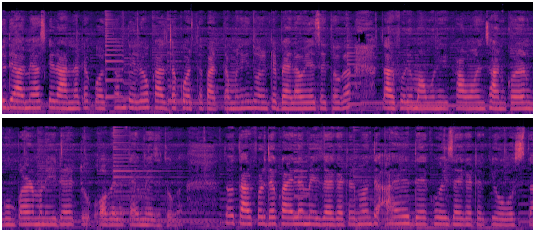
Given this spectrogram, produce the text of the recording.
যদি আমি আজকে রান্নাটা করতাম তাহলেও কাজটা করতে পারতাম মানে কিন্তু অনেকটা বেলা হয়ে যেত গা। তারপরে মামনির খাওয়ান, স্নান করান, ঘুম পাড়ান মানে এটা একটু অবেলা টাইম হয়ে যেত গা। তো তারপর দেখো আইলাম এই জায়গাটার মধ্যে আয় দেখো এই জায়গাটার কি অবস্থা।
